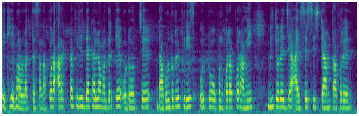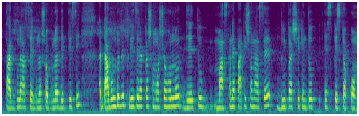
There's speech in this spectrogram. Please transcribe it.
দেখেই ভালো লাগতেছে না। পরে আরেকটা ফ্রিজ দেখাল আমাদেরকে, ওটা হচ্ছে ডাবল ডোরের ফ্রিজ ওইটা ওপেন করার পর আমি ভিতরে যে আইসের সিস্টেম তারপরে তাকগুলো আছে, এগুলো সবগুলো দেখতেছি। আর ডাবল ডোরের ফ্রিজের একটা সমস্যা হলো, যেহেতু মাঝখানে পার্টিশন আছে, দুই পাশে কিন্তু স্পেসটা কম।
